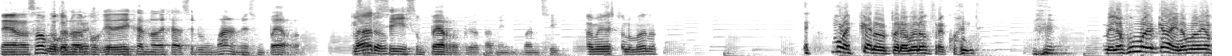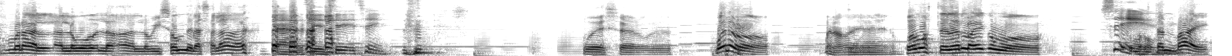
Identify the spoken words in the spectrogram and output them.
Tenés razón, No porque, no, porque deja, no deja de ser un humano, no es un perro. O sea, Claro. sí, es un perro, pero también, bueno, sí. También es un humano. Es como Escanor, pero menos frecuente. Me lo fumo acá y no me voy a fumar al, al, lobo- la- al lobizón de la salada. Claro, sí, sí, sí. Puede ser, boludo. Bueno, Bueno, eh, podemos tenerlo ahí como, Sí. stand-by.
